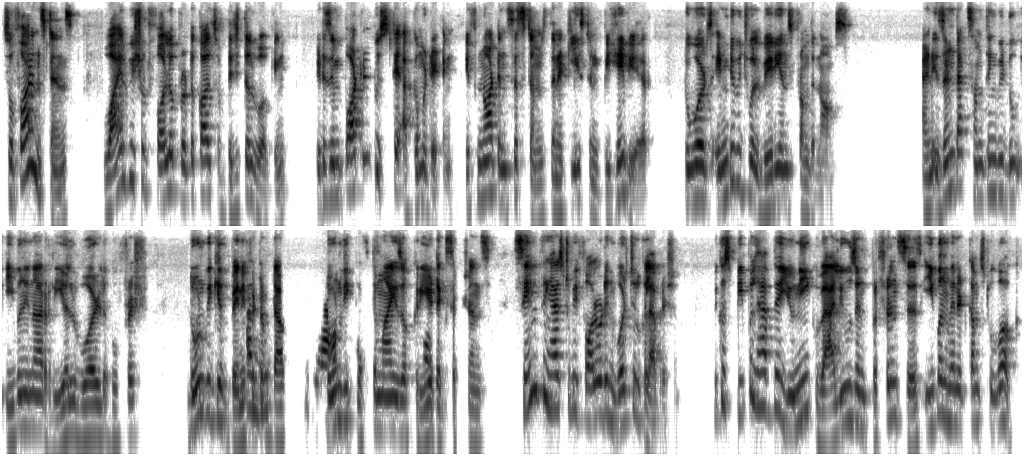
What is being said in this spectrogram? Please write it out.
So for instance, while we should follow protocols of digital working, it is important to stay accommodating, if not in systems, then at least in behavior, towards individual variance from the norms. And isn't that something we do even in our real world, Hufresh? Don't we give benefit of doubt? Yeah. Don't we customize or create yeah. exceptions? Same thing has to be followed in virtual collaboration because people have their unique values and preferences even when it comes to work.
